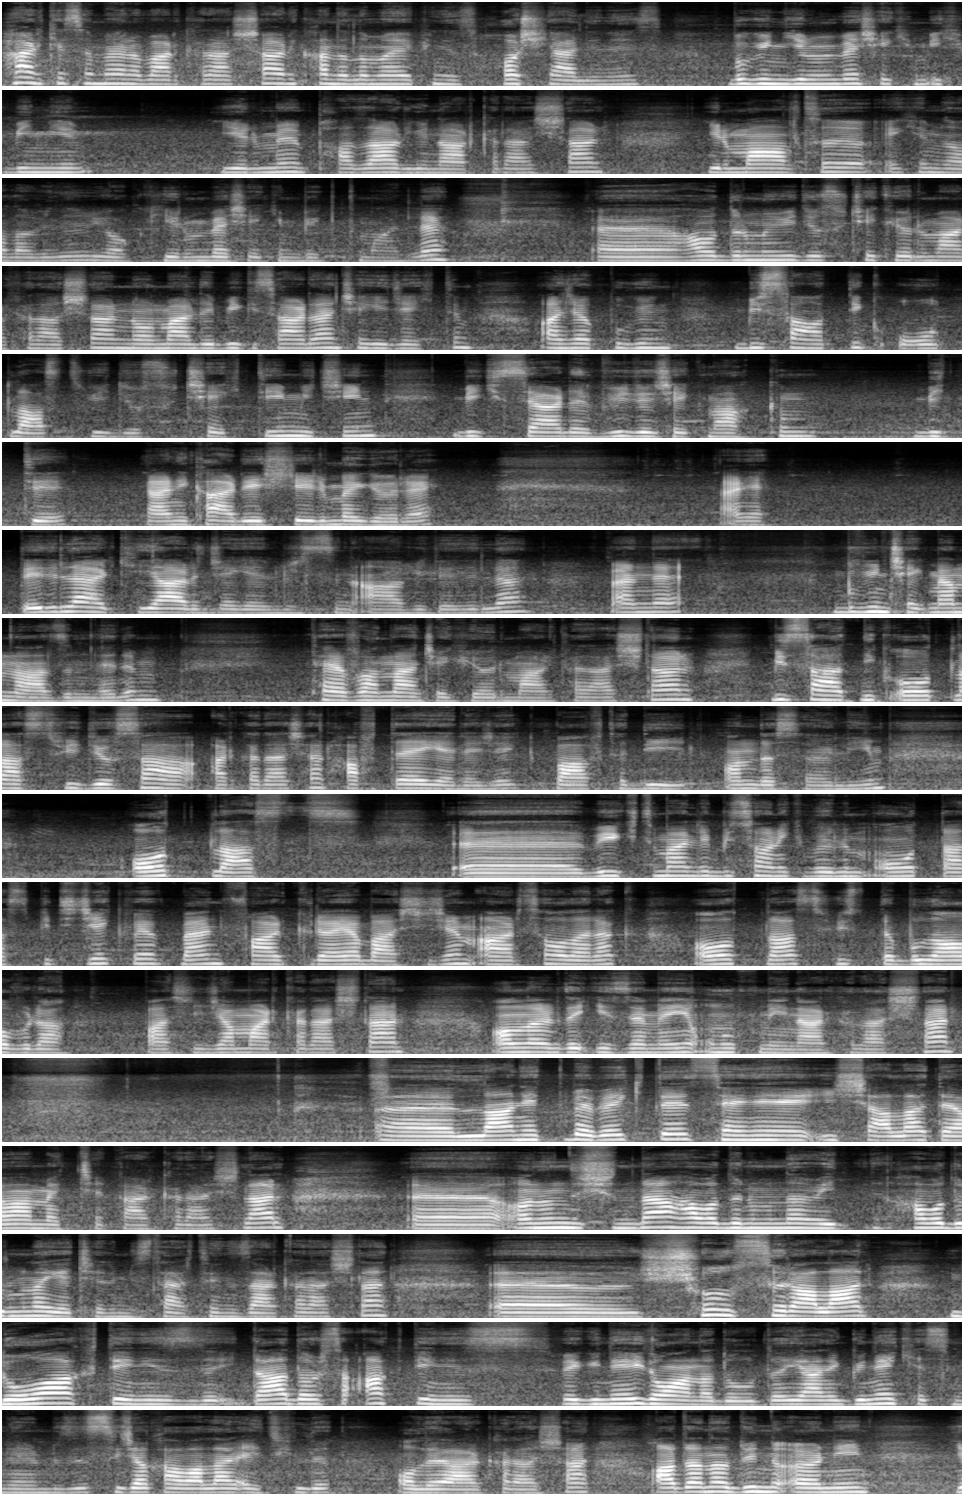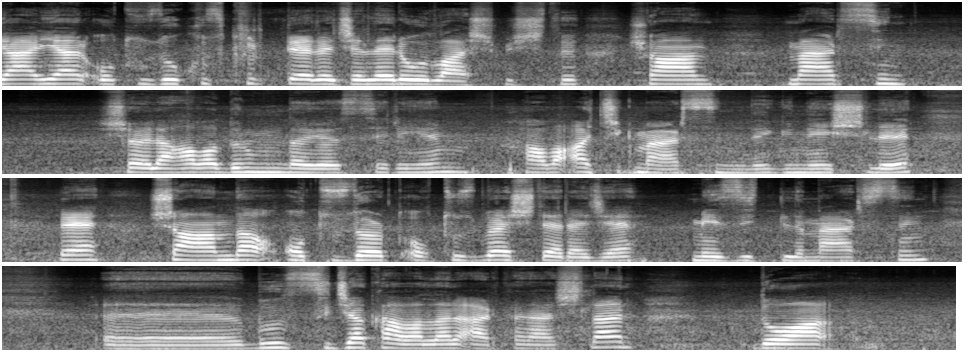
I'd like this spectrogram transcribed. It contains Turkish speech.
Herkese merhaba arkadaşlar. Kanalıma hepiniz hoş geldiniz. Bugün 25 Ekim 2020 Pazar günü arkadaşlar. 26 Ekim de olabilir. Yok 25 Ekim büyük ihtimalle. Ee, hava durumu videosu çekiyorum arkadaşlar. Normalde bilgisayardan çekecektim. Ancak bugün bir saatlik Outlast videosu çektiğim için bilgisayarda video çekme hakkım bitti. Yani kardeşlerime göre. Yani Dediler ki yarınca gelirsin abi dediler. Ben de bugün çekmem lazım dedim. Telefondan çekiyorum arkadaşlar. Bir saatlik Outlast videosu arkadaşlar haftaya gelecek. Bu hafta değil. Onu da söyleyeyim. Outlast eee, büyük ihtimalle bir sonraki bölüm Outlast bitecek ve ben Far Cry'a başlayacağım. Artı olarak Outlast the Blower'a başlayacağım arkadaşlar. Onları da izlemeyi unutmayın arkadaşlar. Ee, lanetli bebek de seneye inşallah devam edecek arkadaşlar. Ee, onun dışında hava durumuna hava durumuna geçelim isterseniz arkadaşlar. Ee, şu sıralar Doğu Akdeniz'de daha doğrusu Akdeniz ve Güneydoğu Anadolu'da yani güney kesimlerimizde sıcak havalar etkili oluyor arkadaşlar. Adana dün örneğin yer yer 39-40 derecelere ulaşmıştı. Şu an Mersin Şöyle hava durumunu da göstereyim. Hava açık Mersin'de, güneşli ve şu anda 34-35 derece mezitli Mersin. Ee, bu sıcak havalar arkadaşlar doğa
